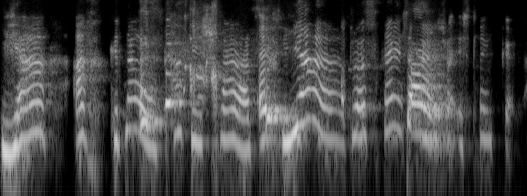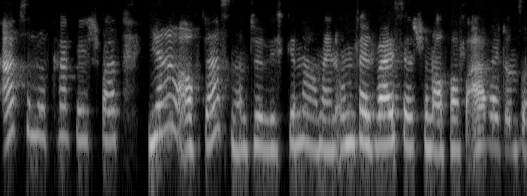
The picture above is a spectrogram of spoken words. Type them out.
Ja, ach genau, Kaffee schwarz. Ja, du hast recht. Geil. Ich trinke absolut Kaffee schwarz. Ja, auch das natürlich, genau. Mein Umfeld weiß ja schon auch auf Arbeit und so.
